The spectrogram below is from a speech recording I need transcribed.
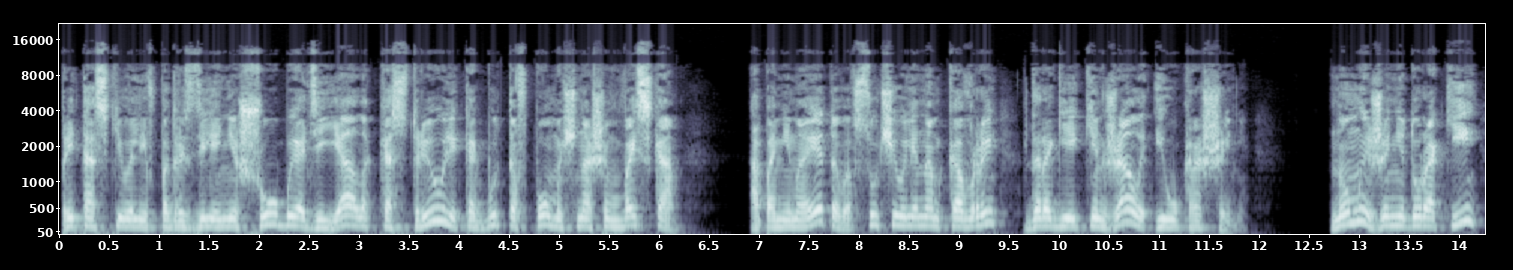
притаскивали в подразделение шубы, одеяла, кастрюли, как будто в помощь нашим войскам. А помимо этого всучивали нам ковры, дорогие кинжалы и украшения. Но мы же не дураки,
